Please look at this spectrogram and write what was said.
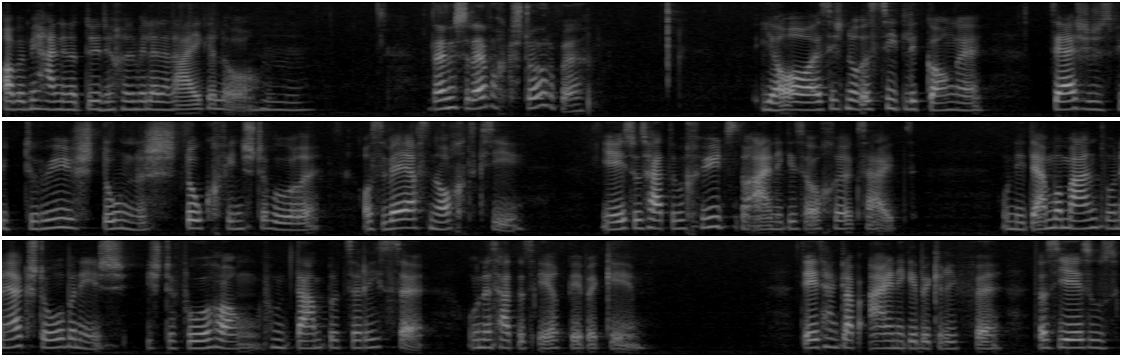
Aber wir haben ihn natürlich nicht alleine lassen. Mhm. Dann ist er einfach gestorben? Ja, es ist noch eine Zeit gegangen. Zuerst ist es für drei Stunden stockfinster geworden, als wäre es Nacht gewesen. Jesus hat am Kreuz noch einige Sachen gesagt. Und in dem Moment, wo er gestorben ist, ist der Vorhang vom Tempel zerrissen und es hat das Erdbeben gegeben. Dort haben glaube ich, einige begriffen, dass Jesus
